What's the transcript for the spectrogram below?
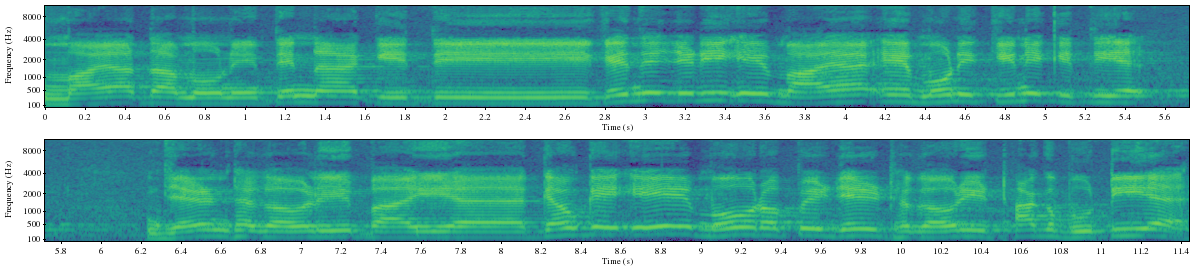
ਮਾਇਆ ਦਾ ਮੋਹਣੀ ਤਿੰਨਾ ਕੀਤੀ। ਕਹਿੰਦੇ ਜਿਹੜੀ ਇਹ ਮਾਇਆ, ਇਹ ਮੋਹਣੀ ਕਿਹਨੇ ਕੀਤੀ ਹੈ? ਜੈਨ ਠਗੌਲੀ ਪਾਈ ਹੈ, ਕਿਉਂਕਿ ਇਹ ਮੋਹ ਰੂਪੀ ਜਿਹੜੀ ਠਗੌਰੀ ਠੱਗ ਬੂਟੀ ਹੈ,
